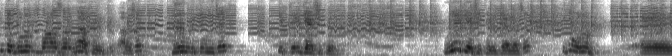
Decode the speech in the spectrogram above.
bir de bunu bazıları ne yapıyoruz arkadaşlar? Düğüm bütünce ipleri gevşetiyoruz. Niye gevşetiyoruz değerli arkadaşlar? Bir de onun eee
